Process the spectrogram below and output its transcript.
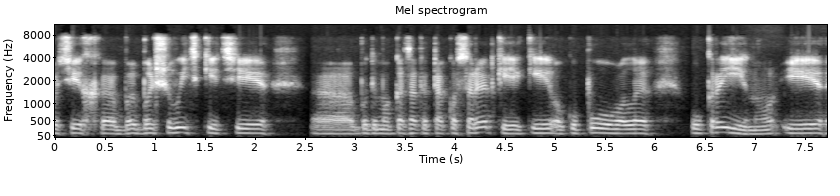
оцих е, большевицькі ці, е, будемо казати так, осередки, які окуповували Україну. І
